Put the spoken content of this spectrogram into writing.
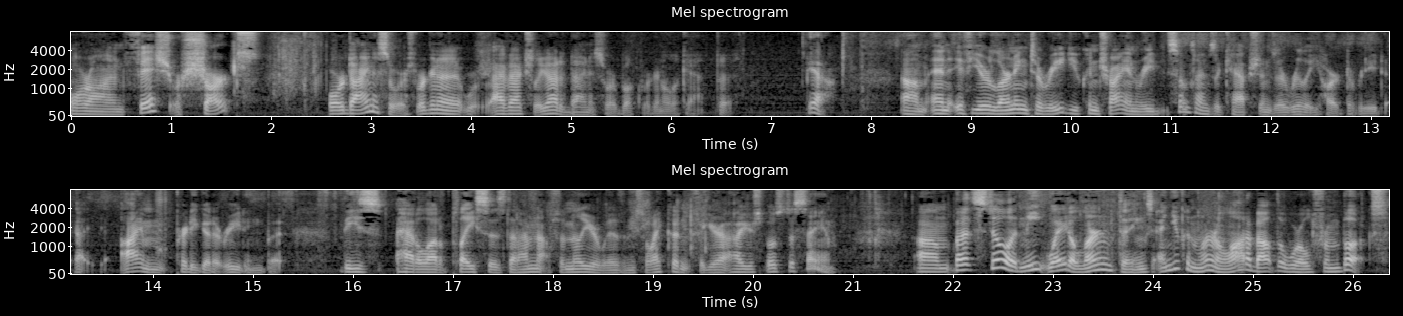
or on fish or sharks or dinosaurs. We're gonna. I've actually got a dinosaur book we're gonna look at, but yeah. Um, and if you're learning to read, you can try and read. Sometimes the captions are really hard to read. I, I'm pretty good at reading, but these had a lot of places that I'm not familiar with, and so I couldn't figure out how you're supposed to say them. Um, but it's still a neat way to learn things, and you can learn a lot about the world from books.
